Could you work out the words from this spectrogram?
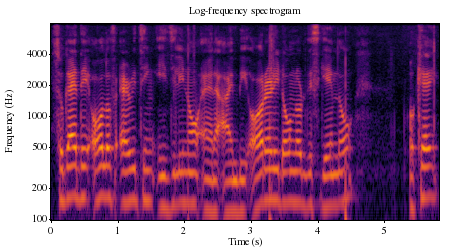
so guys they all of everything easily know and I'm be already download this game now okay?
